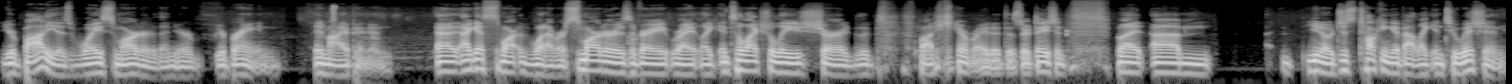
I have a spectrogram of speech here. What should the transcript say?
your body is way smarter than your your brain, in my opinion. Uh, I guess smart, whatever. Smarter is a very right, like intellectually, sure, the body can't write a dissertation, but um, you know, just talking about like intuition,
